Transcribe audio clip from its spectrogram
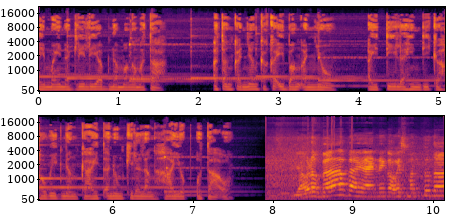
ay may nagliliyab na mga mata at ang kanyang kakaibang anyo ay tila hindi kahawig ng kahit anong kilalang hayop o tao. Ya Allah baba ya ini kok wis metu to.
